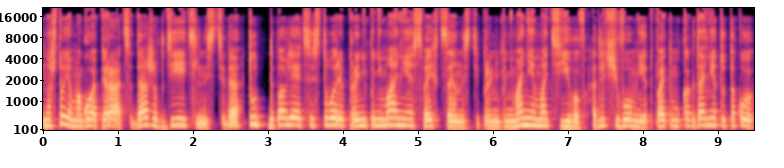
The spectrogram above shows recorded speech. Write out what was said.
на что я могу опираться, даже в деятельности. Да? Тут добавляется появляется история про непонимание своих ценностей, про непонимание мотивов, а для чего мне это. Поэтому, когда нету такой,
